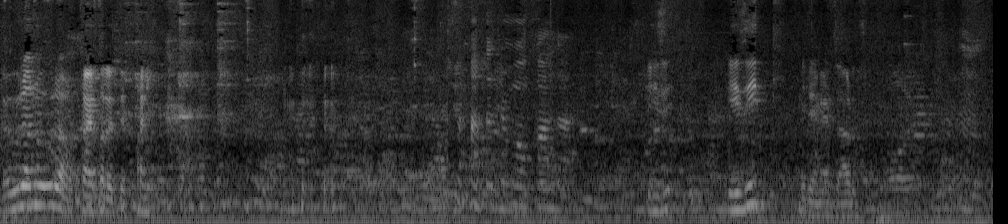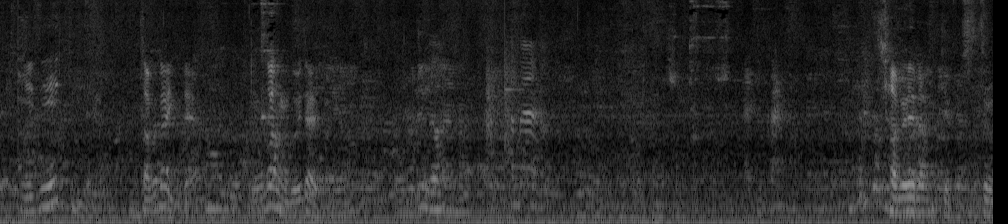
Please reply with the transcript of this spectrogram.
ク。裏の裏を返されてパニック私もわかんない。Is it, is it? みたいなやつあるじゃん。ええって食べたいって。お母さんも食いたいって喋らんけど主張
